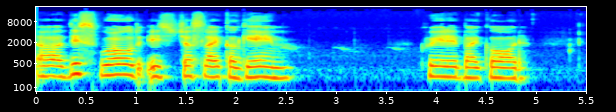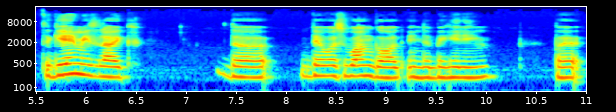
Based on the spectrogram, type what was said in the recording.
uh, this world is just like a game created by God. The game is like the there was one God in the beginning, but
